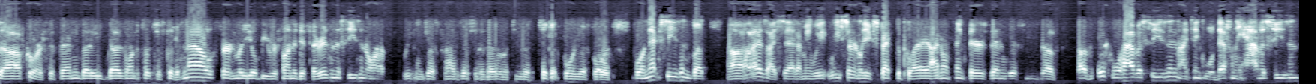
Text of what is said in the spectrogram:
uh, of course. If anybody does want to purchase tickets now, certainly you'll be refunded if there isn't a season, or we can just transition it over to a ticket for you for for next season. But uh, as I said, I mean, we we certainly expect to play. I don't think there's any issues of of if we'll have a season. I think we'll definitely have a season.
